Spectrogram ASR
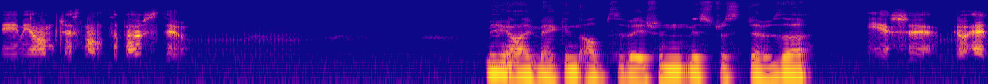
Maybe I'm just not supposed to. May I make an observation, Mistress Joza? Yes, sir. Go ahead.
